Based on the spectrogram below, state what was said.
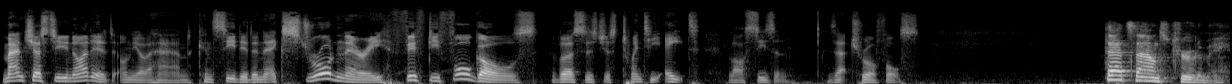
Manchester United, on the other hand, conceded an extraordinary 54 goals versus just 28 last season. Is that true or false? That sounds true to me.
